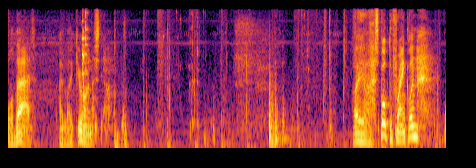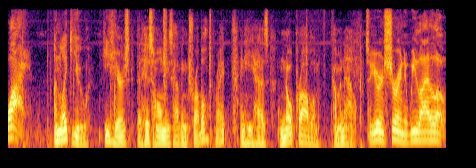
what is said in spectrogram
Well, that, I like your honesty on. I uh, spoke to Franklin. Why? Unlike you, he hears that his homie's having trouble, right? And he has no problem coming to help. So you're ensuring that we lie low.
